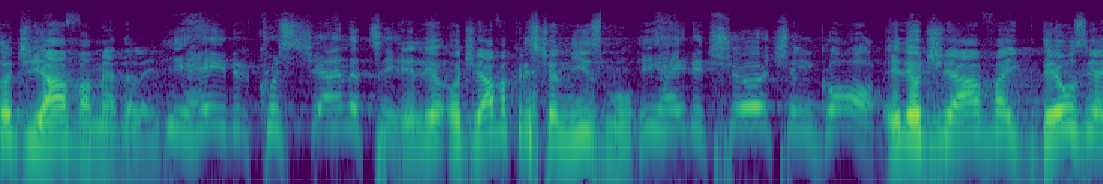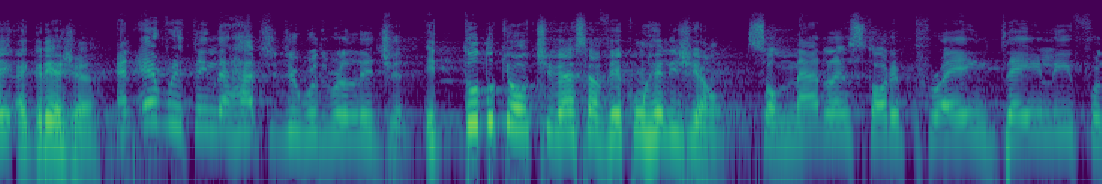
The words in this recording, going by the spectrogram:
Odiava Madeleine. He hated Christianity. Ele odiava cristianismo. He hated church and God Ele odiava Deus e a igreja. and everything that had to do with religion. E tudo que tivesse a ver com religião. So Madeline started praying daily for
